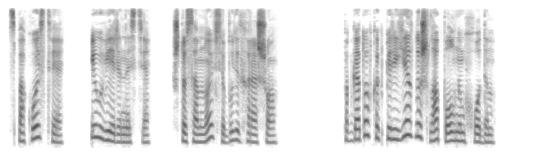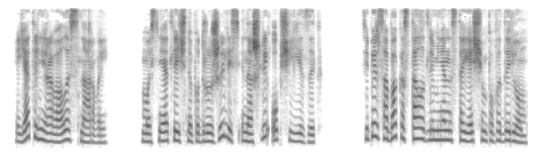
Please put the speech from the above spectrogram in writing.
спокойствия и уверенности, что со мной все будет хорошо. Подготовка к переезду шла полным ходом. Я тренировалась с Нарвой. Мы с ней отлично подружились и нашли общий язык. Теперь собака стала для меня настоящим поводырем,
